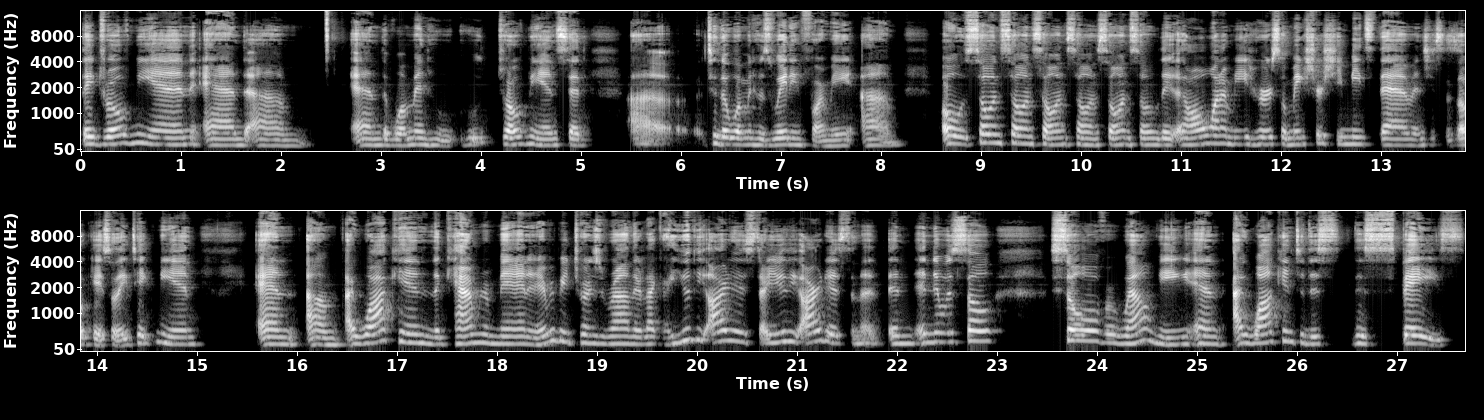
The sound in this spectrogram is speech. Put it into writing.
they drove me in, and um, and the woman who, who drove me in said uh, to the woman who's waiting for me, um, Oh, so and so and so and so and so and so. They all want to meet her. So make sure she meets them. And she says, Okay. So they take me in. And um, I walk in, the cameraman and everybody turns around. They're like, "Are you the artist? Are you the artist?" And and and it was so so overwhelming. And I walk into this this space,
